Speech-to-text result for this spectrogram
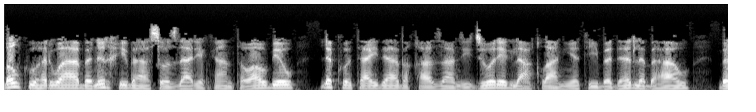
بەڵکو هەروە بە نرخی بە سۆزداریەکان تەواو بێ و لە کۆتاییدا بە قازانجی جۆرێک لە عقلانیەتی بەدەر لە بەها و بە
